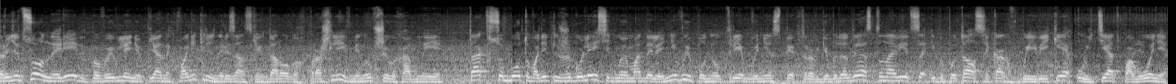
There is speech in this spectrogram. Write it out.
Традиционные рейды по выявлению пьяных водителей на рязанских дорогах прошли в минувшие выходные. Так, в субботу водитель «Жигулей» седьмой модели не выполнил требования инспекторов ГИБДД остановиться и попытался, как в боевике, уйти от погони.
